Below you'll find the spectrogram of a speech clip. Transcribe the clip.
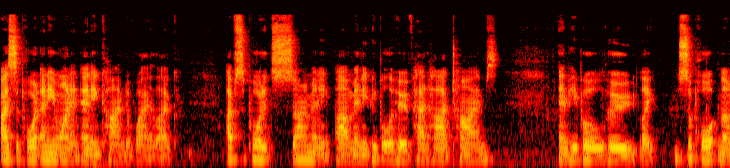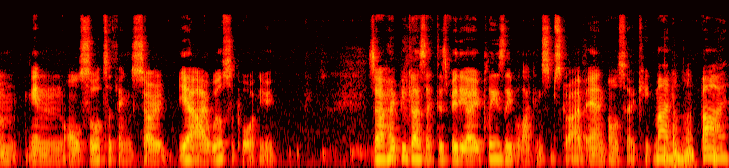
I support anyone in any kind of way. Like I've supported so many uh, many people who've had hard times, and people who like support them in all sorts of things. So yeah, I will support you. So I hope you guys like this video. Please leave a like and subscribe, and also keep mining. Bye.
